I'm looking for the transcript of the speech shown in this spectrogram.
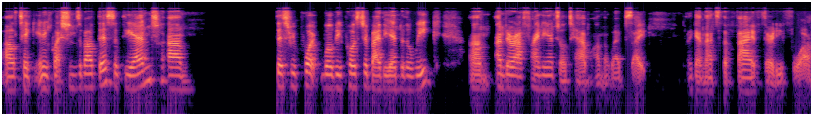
I'll take any questions about this at the end. Um, this report will be posted by the end of the week um, under our financial tab on the website. Again, that's the 534.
